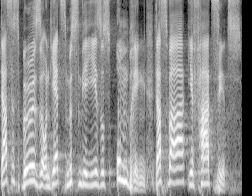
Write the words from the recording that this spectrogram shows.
das ist böse und jetzt müssen wir Jesus um umbringen. Das war ihr Fazit.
